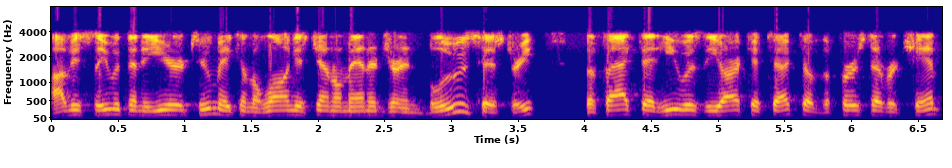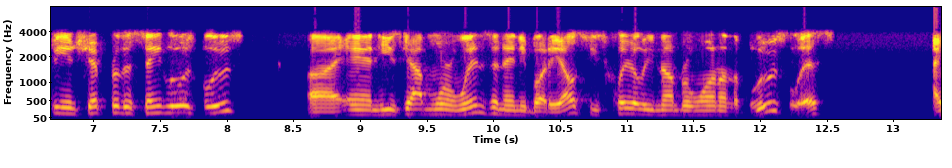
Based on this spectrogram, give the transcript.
obviously within a year or two make him the longest general manager in Blues history. The fact that he was the architect of the first ever championship for the St. Louis Blues uh, and he's got more wins than anybody else. He's clearly number one on the Blues list. I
